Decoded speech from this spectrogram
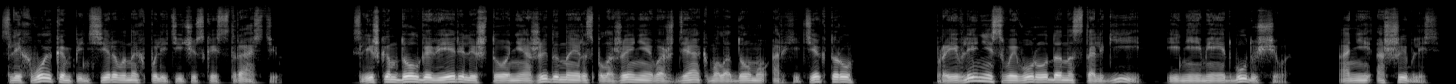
с лихвой компенсированных политической страстью. Слишком долго верили, что неожиданное расположение вождя к молодому архитектору — проявление своего рода ностальгии и не имеет будущего. Они ошиблись.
